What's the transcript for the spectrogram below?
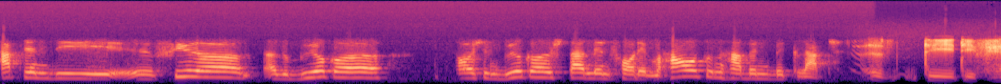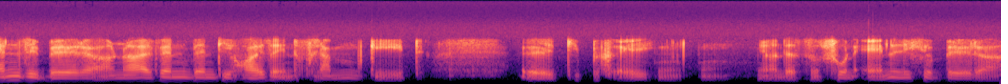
hatten die äh, viele, also Bürger, deutschen Bürger standen vor dem Haus und haben beklatscht. Äh, die, die Fernsehbilder, ne, wenn, wenn die Häuser in Flammen geht, äh, die prägenden, ja, das sind schon ähnliche Bilder,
